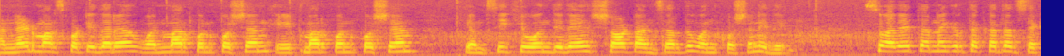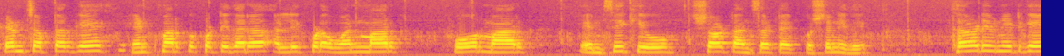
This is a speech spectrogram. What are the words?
ಹನ್ನೆರಡು ಮಾರ್ಕ್ಸ್ ಕೊಟ್ಟಿದ್ದಾರೆ. ಒನ್ ಮಾರ್ಕ್ ಒಂದು ಕ್ವಶನ್ ಏಯ್ಟ್ ಮಾರ್ಕ್ ಒಂದು ಕ್ವಶನ್ ಎಂ ಸಿ ಕ್ಯೂ ಒಂದಿದೆ. ಶಾರ್ಟ್ ಆನ್ಸರ್ದು ಒಂದು ಕ್ವಶನ್ ಇದೆ. ಸೊ ಅದೇ ಥರನಾಗಿರ್ತಕ್ಕಂಥದ್ದು ಸೆಕೆಂಡ್ ಚಾಪ್ಟರ್ಗೆ ಎಂಟು ಮಾರ್ಕ್ ಕೊಟ್ಟಿದ್ದಾರೆ. ಅಲ್ಲಿ ಕೂಡ one mark four mark M C Q short answer type question ಇದೆ. ಥರ್ಡ್ ಯೂನಿಟ್ಗೆ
